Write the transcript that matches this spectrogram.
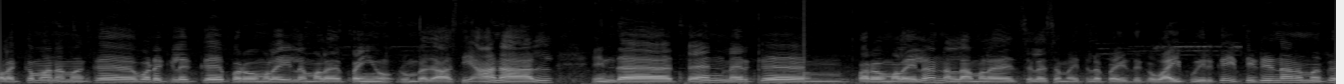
வழக்கமாக நமக்கு வடகிழக்கு பருவமழையில் மழை பெய்யும் ரொம்ப ஜாஸ்தி. ஆனால் இந்த தென்மேற்கு மேற்கு நல்ல மழை சில சமயத்தில் பெய்யறதுக்கு வாய்ப்பு இருக்குது திடீர்னு நமக்கு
